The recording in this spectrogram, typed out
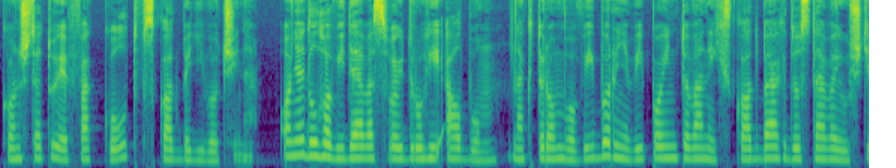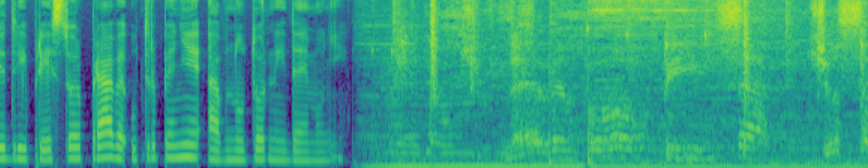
Konštatuje fakt kult v skladbe Divočina. Onedlho vydáva svoj druhý album, na ktorom vo výborne vypointovaných skladbách dostávajú štedrý priestor práve utrpenie a vnútorní démoni. Neviem popísať, čo sa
